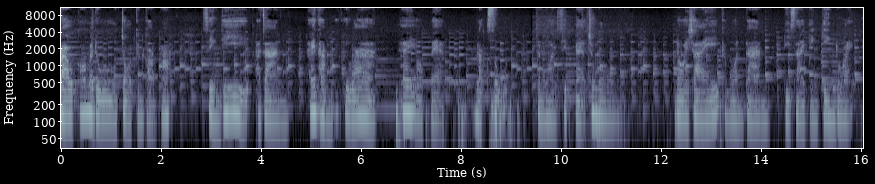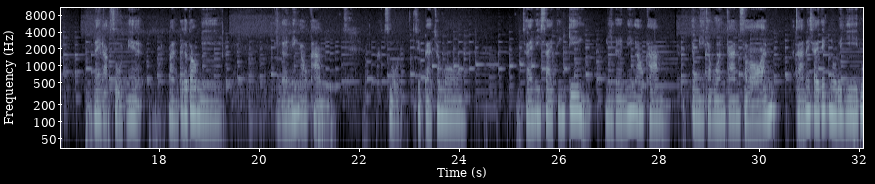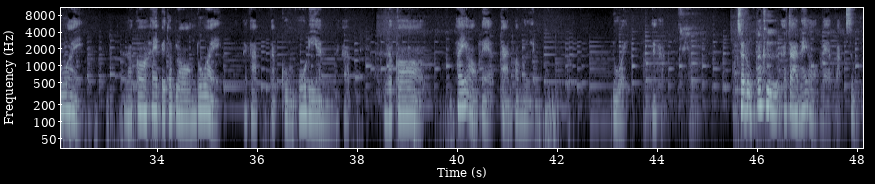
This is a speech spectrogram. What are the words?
เราก็มาดูโจทย์กันก่อนเนาะสิ่งที่อาจารย์ให้ทำก็คือว่าให้ออกแบบหลักสูตรจำนวน 18 ชั่วโมง โดยใช้กระบวนการ Design Thinking ด้วย ในหลักสูตรเนี่ย มันก็จะต้องมี Learning Outcome หลักสูตร 18 ชั่วโมง ใช้ Design Thinking มี Learning Outcome จะมีกระบวนการสอน อาจารย์ให้ใช้เทคโนโลยีด้วย แล้วก็ให้ไปทดลองด้วยนะครับกับกลุ่มผู้เรียนนะครับ แล้วก็ให้ออกแบบการประเมินด้วยนะครับ สรุปก็คืออาจารย์ให้ออกแบบหลักสูตร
